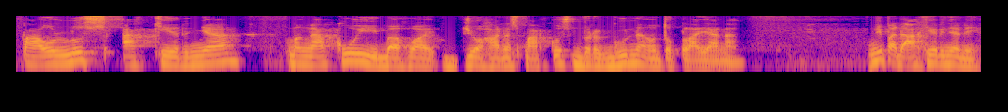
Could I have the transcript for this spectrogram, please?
Paulus akhirnya mengakui bahwa Yohanes Markus berguna untuk pelayanan. Ini pada akhirnya nih.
